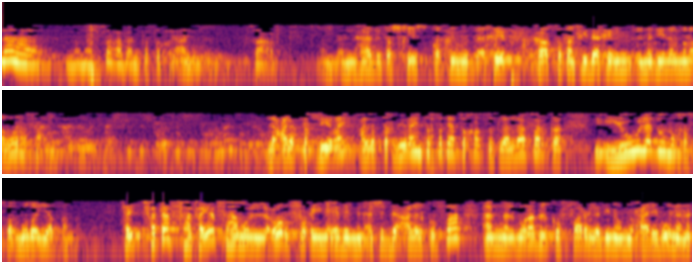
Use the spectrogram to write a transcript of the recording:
لا من الصعب أن تستطيع أن صعب. أن هذا تشخيص تقديم والتأخير خاصة في داخل المدينة المنورة صعب. لا على التقديرين على التقديرين تستطيع أن تخصص لأن لا فرق. يولد مضيقا. فتفهم فيفهم العرف حينئذ من أشداء على الكفار أن المراد الكفار الذين هم يحاربوننا.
